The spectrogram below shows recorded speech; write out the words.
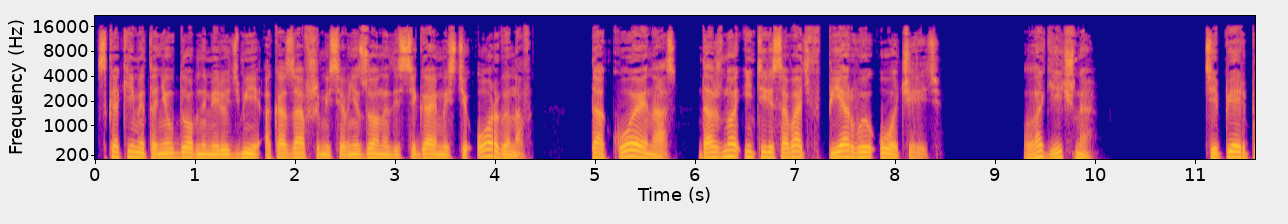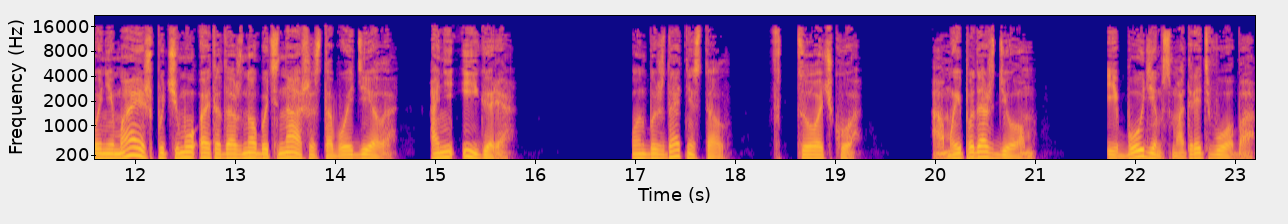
с какими-то неудобными людьми, оказавшимися вне зоны достигаемости органов, такое нас должно интересовать в первую очередь. Логично. Теперь понимаешь, почему это должно быть наше с тобой дело, а не Игоря? Он бы ждать не стал. В точку. А мы подождем и будем смотреть в оба.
